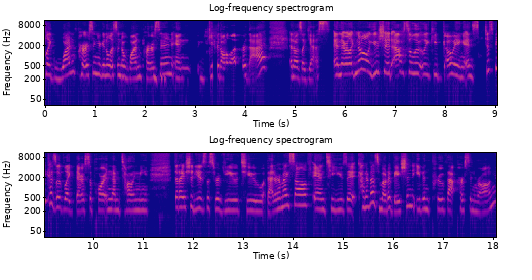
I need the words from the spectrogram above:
Like one person? You're going to listen to one person and give it all up for that? And I was like, yes. And they were like, no, you should absolutely keep going. And just because of like their support and them telling me that I should use this review to better myself and to use it kind of as motivation to even prove that person wrong.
